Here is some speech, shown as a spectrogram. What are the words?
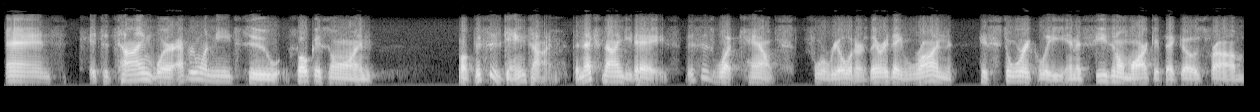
And it's a time where everyone needs to focus on look, this is game time. The next 90 days, this is what counts for realtors. There is a run historically in a seasonal market that goes from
